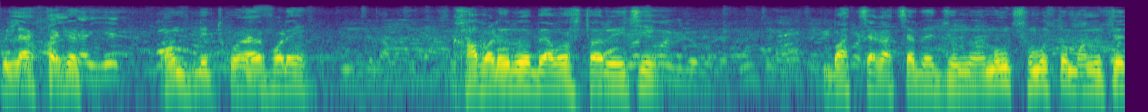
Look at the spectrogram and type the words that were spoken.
প্লাগটাকে কমপ্লিট করার পরে খাবারেরও ব্যবস্থা রয়েছে। বাচ্চা কাচ্চাদের জন্য এবং সমস্ত মানুষের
